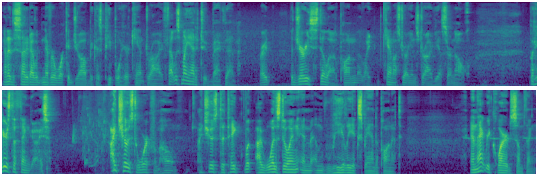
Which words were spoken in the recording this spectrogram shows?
and I decided I would never work a job because people here can't drive. That was my attitude back then, right? The jury's still out upon, like, can Australians drive, yes or no? But here's the thing, guys. I chose to work from home. I chose to take what I was doing and, and really expand upon it. And that required something.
